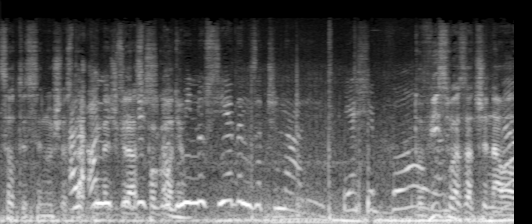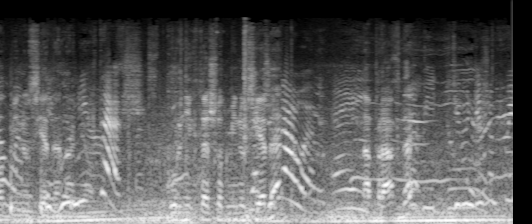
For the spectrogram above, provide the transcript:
co ty synuś, ostatni mecz gra z przecież od Pogonią. minus jeden zaczynali. Ja się boję. To Wisła zaczynała od minus I jeden. Górnik też. Górnik też od minus Ja jeden? czytałem. Naprawdę? 90 minut pisałem.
